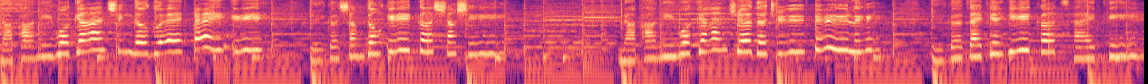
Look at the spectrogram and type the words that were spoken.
哪怕你我感情的诡异，一个向东，一个向西。哪怕你我感觉的距离，一个在天，一个在地。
